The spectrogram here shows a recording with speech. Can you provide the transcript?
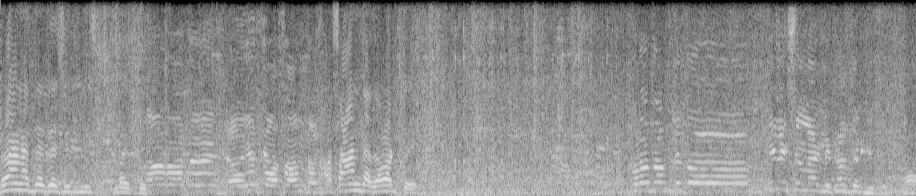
राहणार त्याची बायको हा, ते, येते असा अंदाज असा अंदाज वाटतोय परत आपले तर इलेक्शन लागले खासदारकीचं हा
